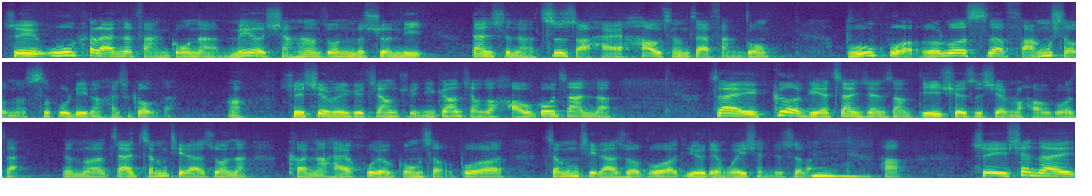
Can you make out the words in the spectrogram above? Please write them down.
所以乌克兰的反攻呢，没有想象中那么顺利，但是呢，至少还号称在反攻。不过俄罗斯的防守呢，似乎力量还是够的啊。所以陷入一个僵局。你刚刚讲说壕沟战呢，在个别战线上的确是陷入壕沟战。那么在整体来说呢，可能还互有攻守。不过整体来说，不过有点危险就是了。嗯好，所以现在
